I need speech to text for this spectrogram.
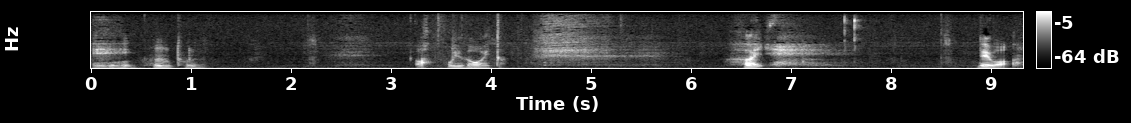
えー、本当に？あお湯が沸いた。はい。では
